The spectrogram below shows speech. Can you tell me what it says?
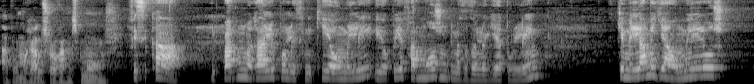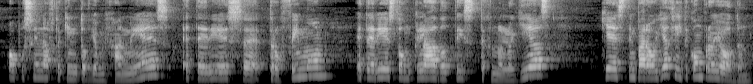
από μεγάλους οργανισμούς; Φυσικά, υπάρχουν μεγάλοι πολυεθνικοί όμιλοι οι οποίοι εφαρμόζουν τη μεθοδολογία του Lean και μιλάμε για ομίλους όπως είναι αυτοκινητοβιομηχανίες, εταιρείες ε, τροφίμων, εταιρείες στον κλάδο της τεχνολογίας και στην παραγωγή αθλητικών προϊόντων.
